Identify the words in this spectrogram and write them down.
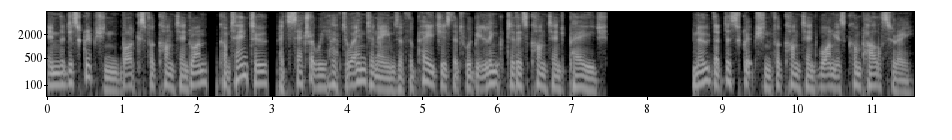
In the description box for Content 1, Content 2, etc. we have to enter names of the pages that would be linked to this content page. Note that description for Content 1 is compulsory.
